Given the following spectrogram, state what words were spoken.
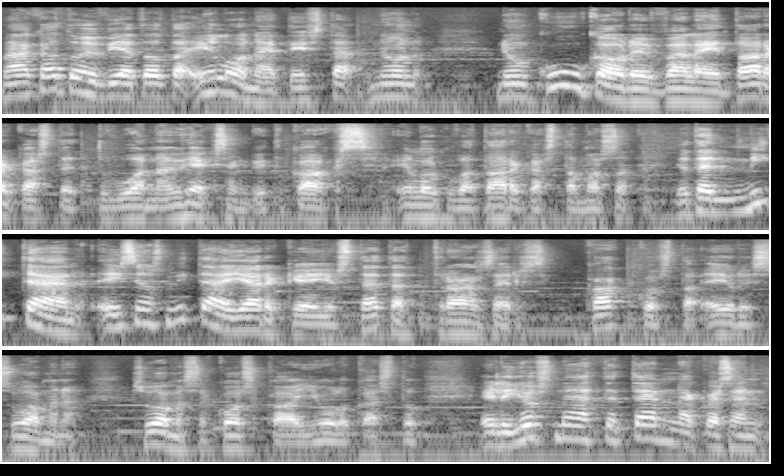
mä katsoin vielä tuolta Elonetistä, ne on ne on kuukauden välein tarkastettu vuonna 1992 elokuva tarkastamassa, joten mitään, ei se olisi mitään järkeä, jos tätä Transers 2 ei olisi Suomena, Suomessa koskaan julkaistu. Eli jos näette tämän näköisen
